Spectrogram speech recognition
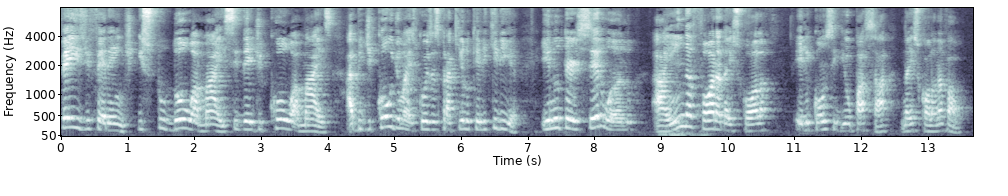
fez diferente, estudou a mais, se dedicou a mais, abdicou de mais coisas para aquilo que ele queria. E no terceiro ano, ainda fora da escola, ele conseguiu passar na escola naval.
